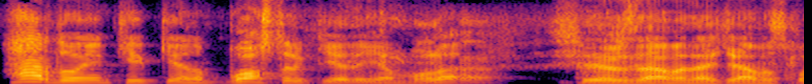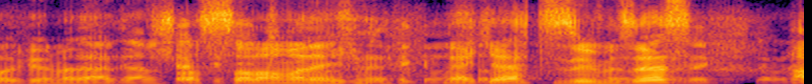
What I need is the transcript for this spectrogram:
Har doim kepkani bostirib kiyadigan bola Sherzamin akamiz qo'yib bermalardamiz. Assalomu alaykum. Aka, tuzimisiz? Ha,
